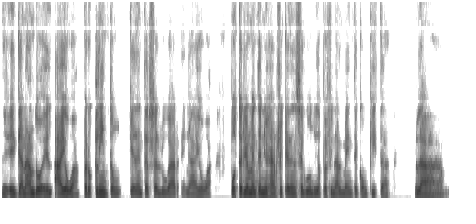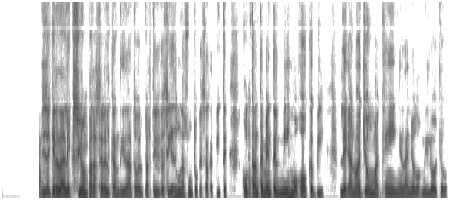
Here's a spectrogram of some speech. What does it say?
eh, ganando el Iowa, pero Clinton queda en tercer lugar en Iowa Posteriormente New Hampshire queda en segundo y después finalmente conquista la, si se quiere, la elección para ser el candidato del partido. Así es un asunto que se repite constantemente. El mismo Huckabee le ganó a John McCain en el año 2008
